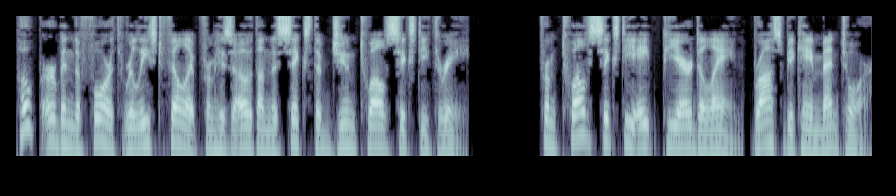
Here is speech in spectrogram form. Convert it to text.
Pope Urban IV released Philip from his oath on 6 June 1263. From 1268 Pierre de la Brosse became mentor.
